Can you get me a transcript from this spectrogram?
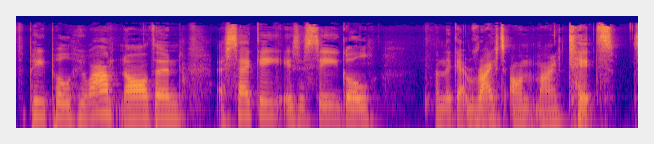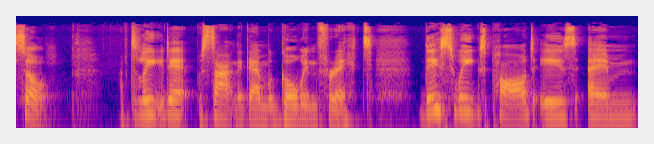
For people who aren't northern, a seggy is a seagull and they get right on my tits. So I've deleted it. We're starting again. We're going for it. This week's pod is um,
